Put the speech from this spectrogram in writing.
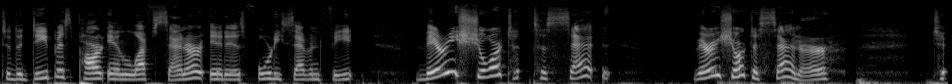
To the deepest part in left center, it is 47 feet. Very short to set, very short to center, to,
